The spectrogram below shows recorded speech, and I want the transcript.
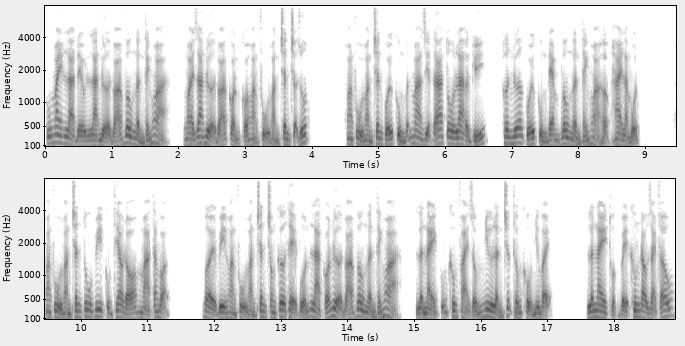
Cũng may là đều là nửa đoá vô ngần thánh hỏa, ngoài ra nửa đoá còn có hoàng phủ hoàn chân trợ giúp. Hoàng phủ hoàn chân cuối cùng vẫn ma diệt a tô la ẩn ký, hơn nữa cuối cùng đem vô ngần thánh hỏa hợp hai là một. Hoàng phủ hoàn chân tu vi cũng theo đó mà tăng gọn bởi vì hoàng phủ hoàn chân trong cơ thể vốn là có nửa đoá vô ngần thánh hỏa, lần này cũng không phải giống như lần trước thống khổ như vậy. Lần này thuộc về không đau giải phẫu.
